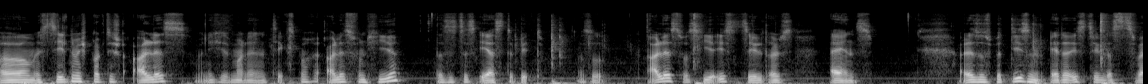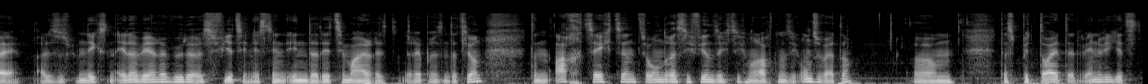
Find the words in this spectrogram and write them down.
ähm, es zählt nämlich praktisch alles, wenn ich jetzt mal einen Text mache, alles von hier, das ist das erste Bit. Also alles, was hier ist, zählt als 1. Alles, was bei diesem Adder ist, zählt als 2. Alles, was beim nächsten Adder wäre, würde als 14. Jetzt in, in der Dezimalrepräsentation. Dann 8, 16, 32, 64, 128 und so weiter. Ähm, das bedeutet, wenn wir jetzt,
